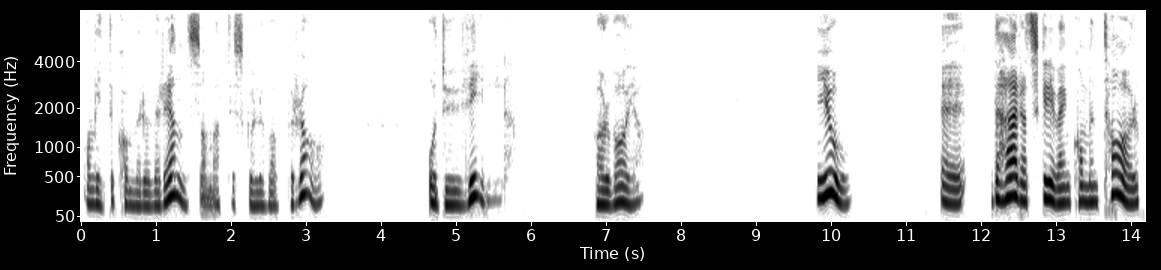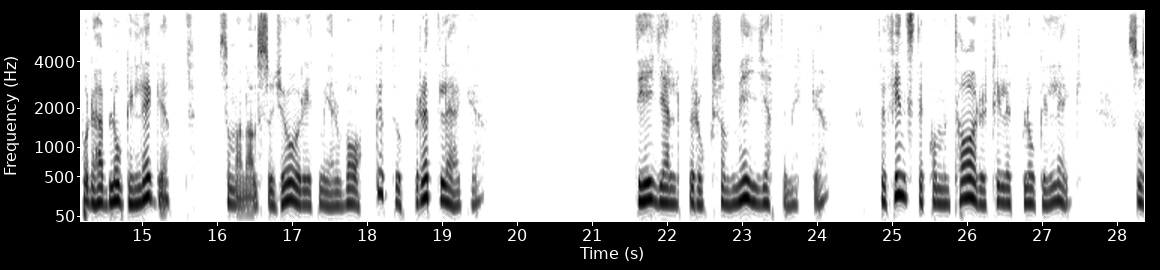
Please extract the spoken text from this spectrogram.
om vi inte kommer överens om att det skulle vara bra och du vill. Var var jag? Jo, eh, det här att skriva en kommentar på det här blogginlägget som man alltså gör i ett mer vaket, upprätt läge. Det hjälper också mig jättemycket. För finns det kommentarer till ett blogginlägg så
